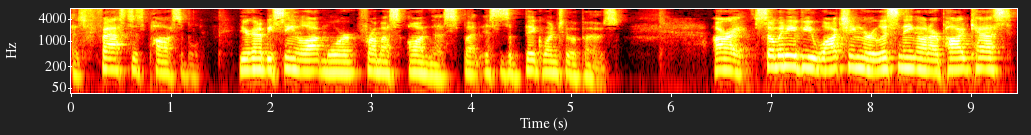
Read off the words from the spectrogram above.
as fast as possible. You're going to be seeing a lot more from us on this, but this is a big one to oppose. All right. So many of you watching or listening on our podcast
